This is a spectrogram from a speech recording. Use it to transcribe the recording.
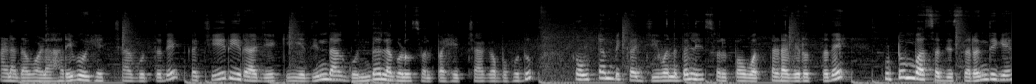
ಹಣದ ಒಳಹರಿವು ಹೆಚ್ಚಾಗುತ್ತದೆ. ಕಚೇರಿ ರಾಜಕೀಯದಿಂದ ಗೊಂದಲಗಳು ಸ್ವಲ್ಪ ಹೆಚ್ಚಾಗಬಹುದು. ಕೌಟುಂಬಿಕ ಜೀವನದಲ್ಲಿ ಸ್ವಲ್ಪ ಒತ್ತಡವಿರುತ್ತದೆ. ಕುಟುಂಬ ಸದಸ್ಯರೊಂದಿಗೆ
